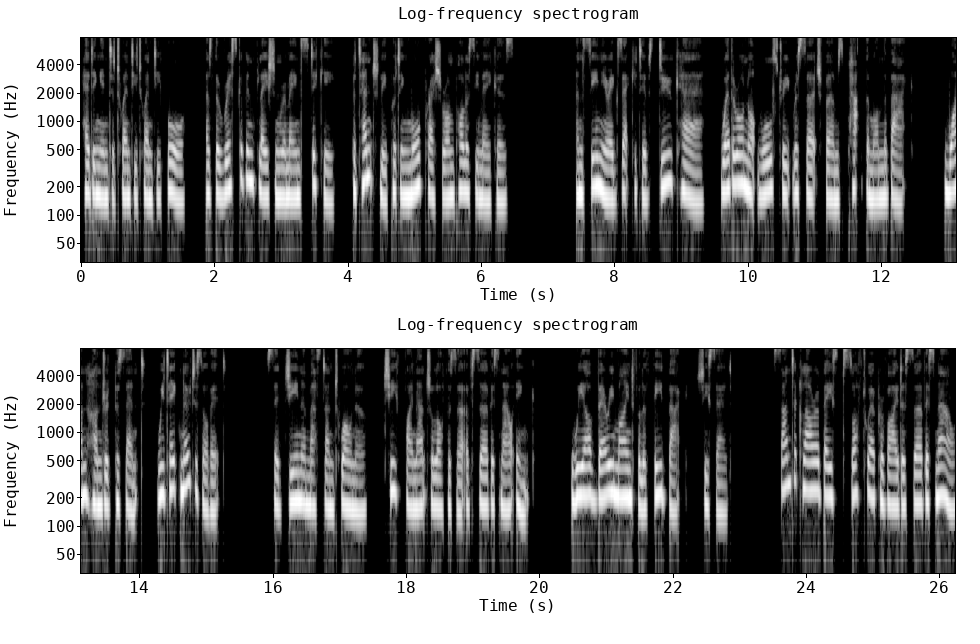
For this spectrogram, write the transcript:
heading into 2024 as the risk of inflation remains sticky, potentially putting more pressure on policymakers. And senior executives do care whether or not Wall Street research firms pat them on the back. 100%, we take notice of it said Gina Mastantuono, Chief Financial Officer of ServiceNow Inc. We are very mindful of feedback, she said. Santa Clara based software provider ServiceNow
